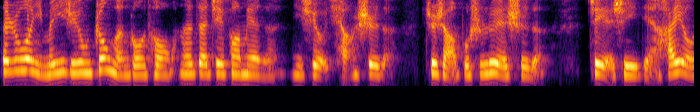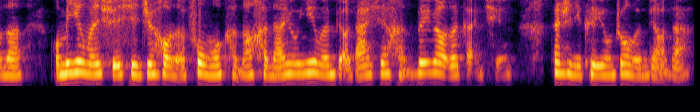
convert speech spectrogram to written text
那如果你们一直用中文沟通，那在这方面呢，你是有强势的，至少不是劣势的，这也是一点。还有呢，我们英文学习之后呢，父母可能很难用英文表达一些很微妙的感情，但是你可以用中文表达。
